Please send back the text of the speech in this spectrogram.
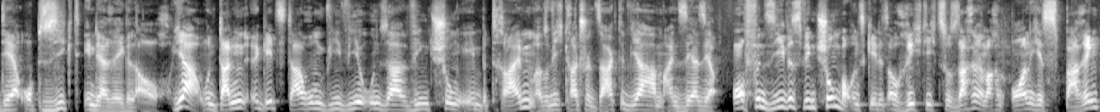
der obsiegt in der Regel auch. Ja, und dann geht es darum, wie wir unser Wing Chun eben betreiben. Also wie ich gerade schon sagte, wir haben ein sehr, sehr offensives Wing Chun. Bei uns geht es auch richtig zur Sache. Wir machen ordentliches Sparring.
